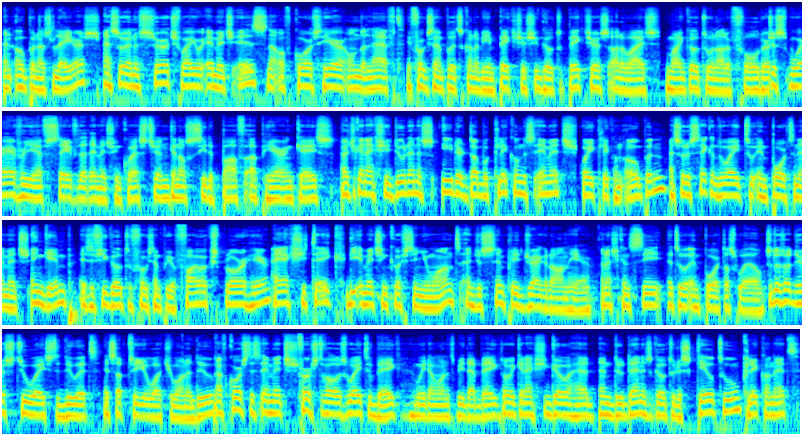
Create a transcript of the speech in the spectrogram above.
and open as layers. And so in a search where your image is, now of course here on the left, if for example it's going to be in pictures, you go to pictures, otherwise you might go to another folder, just wherever you have saved that image in question. You can also see the path up here in case. What you can actually do then is either double click on this image or you click on open. And so the second way to import an image in GIMP is if you go to for example your file explorer here and actually take the image in question you want and just simply drag it on here. And as you can see, it will import as well. So those are just two ways to do it. It's up to you what you want to do. Now of course this image, first of all, is way too big. We don't want it to be that big. So we can actually go ahead and do then is go to the scale tool, click on it,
